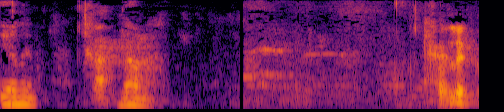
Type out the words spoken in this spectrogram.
Yelling. Ah. No. Helen.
